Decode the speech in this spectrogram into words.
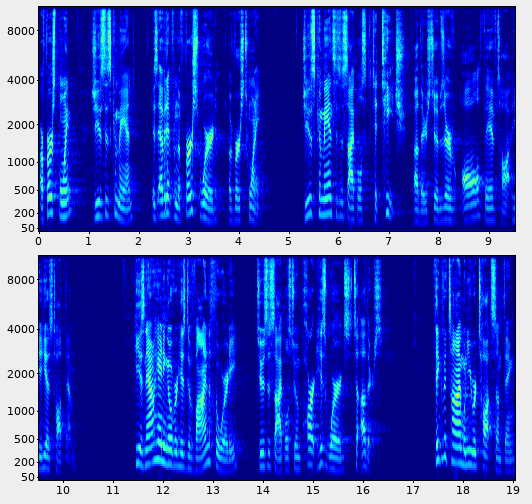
Our first point, Jesus' command, is evident from the first word of verse 20. Jesus commands his disciples to teach others to observe all they have taught, he has taught them. He is now handing over his divine authority to his disciples to impart his words to others. Think of a time when you were taught something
